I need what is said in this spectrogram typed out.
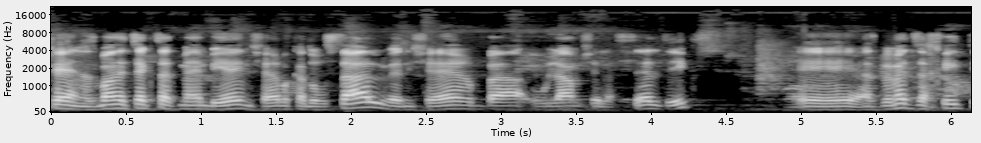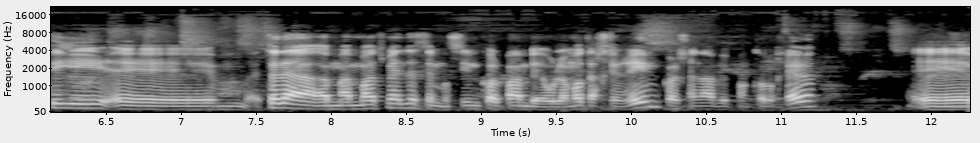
כן, אז בואו נצא קצת מה-NBA, נשאר בכדורסל ונשאר באולם של הסלטיקס. אה, אז באמת זכיתי, אה, אתה יודע, מרץ' מדנס הם עושים כל פעם באולמות אחרים, כל שנה במקום אחר, אה,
